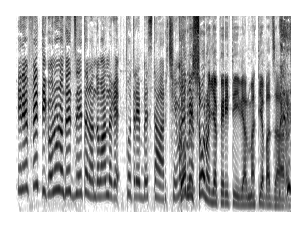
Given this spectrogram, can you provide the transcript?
In effetti con 1 2 Z è una domanda che potrebbe starci, ma, Come in, sono gli aperitivi al Mattia Bazzar?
